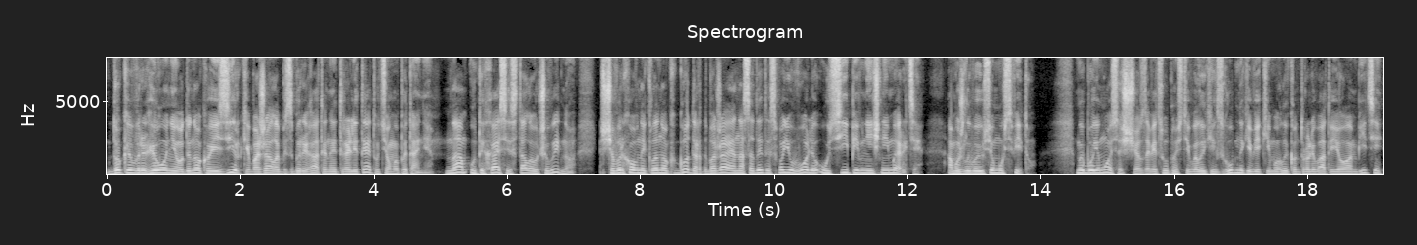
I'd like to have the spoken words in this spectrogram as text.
Доки в регіоні одинокої зірки бажали б зберігати нейтралітет у цьому питанні, нам у Техасі стало очевидно, що верховний клинок Годдард бажає насадити свою волю усій північній Америці, а можливо, й усьому світу. Ми боїмося, що за відсутності великих згубників, які могли контролювати його амбіції,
